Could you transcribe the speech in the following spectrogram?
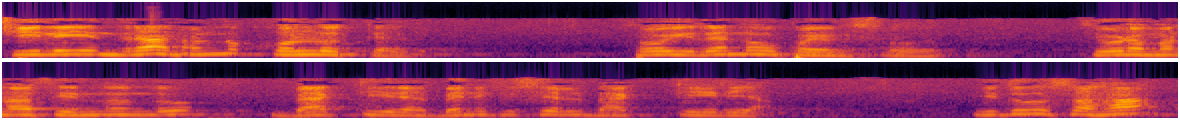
ಶಿಲೀಂಧ್ರನನ್ನು ಕೊಲ್ಲುತ್ತೆ ಅದು. ಸೊ ಇದನ್ನು ಉಪಯೋಗಿಸಬಹುದು ಸ್ಯೂಡಮನಾಸ್ ಇನ್ನೊಂದು ಬ್ಯಾಕ್ಟೀರಿಯಾ ಬೆನಿಫಿಷಿಯಲ್ ಬ್ಯಾಕ್ಟೀರಿಯಾ ಇದು ಸಹ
